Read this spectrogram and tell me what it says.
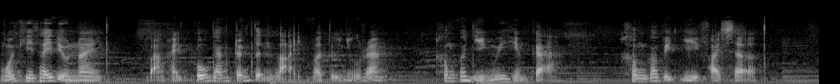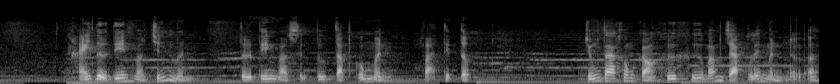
Mỗi khi thấy điều này, bạn hãy cố gắng trấn tĩnh lại và tự nhủ rằng không có gì nguy hiểm cả, không có việc gì phải sợ. Hãy tự tin vào chính mình, tự tin vào sự tu tập của mình và tiếp tục. Chúng ta không còn khư khư bám chặt lấy mình nữa.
